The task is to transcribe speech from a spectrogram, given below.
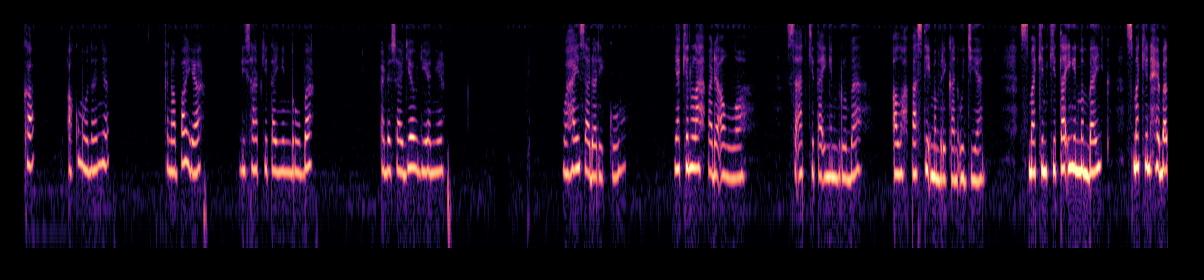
Kak, aku mau nanya, kenapa ya di saat kita ingin berubah, ada saja ujiannya? Wahai saudariku, yakinlah pada Allah. Saat kita ingin berubah, Allah pasti memberikan ujian. Semakin kita ingin membaik, semakin hebat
